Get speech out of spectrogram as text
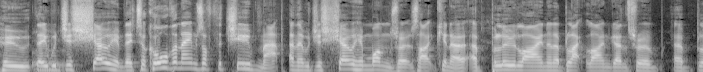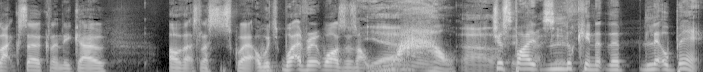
who they would just show him. They took all the names off the tube map and they would just show him ones where it's like you know a blue line and a black line going through a, a black circle, and he'd go. Oh, that's Leicester Square, or which, whatever it was. I was like, Yeah. "Wow!" Oh, that's just by impressive. looking at the little bit.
